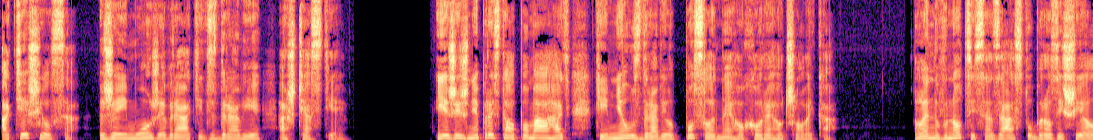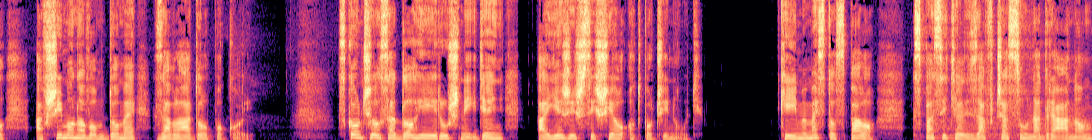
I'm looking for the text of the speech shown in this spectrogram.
a tešil sa, že im môže vrátiť zdravie a šťastie. Ježiš neprestal pomáhať, kým neuzdravil posledného chorého človeka. Len v noci sa zástup rozišiel a v Šimonovom dome zavládol pokoj. Skončil sa dlhý rušný deň a Ježiš si šiel odpočinúť. Kým mesto spalo, spasiteľ zavčasu nad ránom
